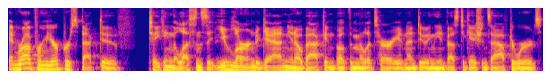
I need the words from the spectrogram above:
And Rob, from your perspective, taking the lessons that you learned again, you know, back in both the military and then doing the investigations afterwards.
